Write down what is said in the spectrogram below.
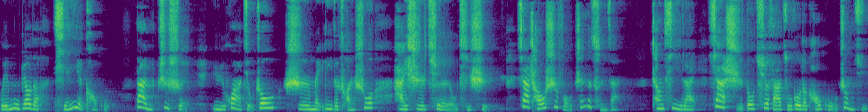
为目标的田野考古。大禹治水。羽化九州是美丽的传说，还是确有其事？夏朝是否真的存在？长期以来，夏史都缺乏足够的考古证据。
